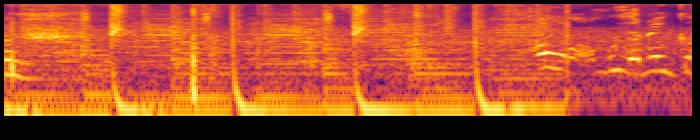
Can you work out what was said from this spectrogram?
Byłem. Ała, moja ręka.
